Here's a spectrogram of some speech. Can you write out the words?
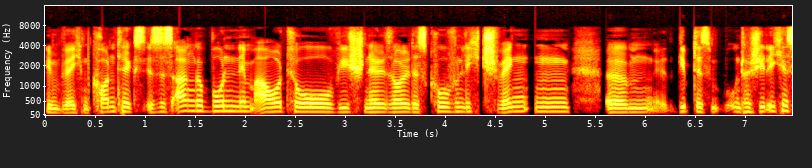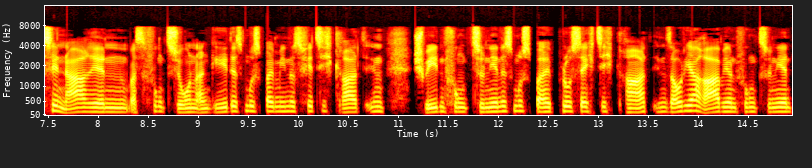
In welchem Kontext ist es angebunden im Auto, wie schnell soll das Kurvenlicht schwenken, ähm, gibt es unterschiedliche Szenarien, was Funktionen angeht. Es muss bei minus 40 Grad in Schweden funktionieren, es muss bei plus 60 Grad in Saudi-Arabien funktionieren.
